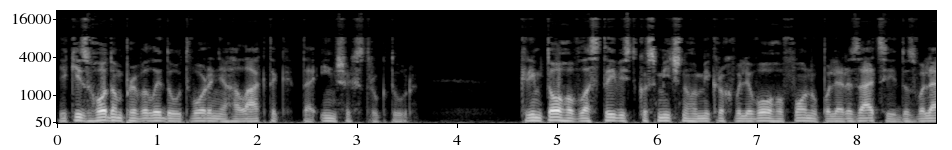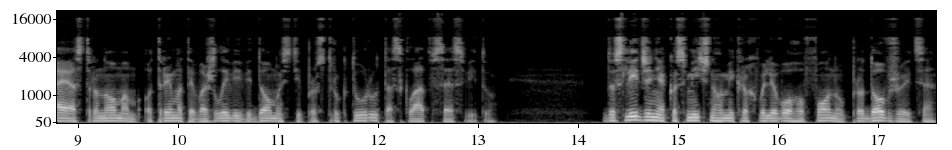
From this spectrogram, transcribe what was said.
які згодом привели до утворення галактик та інших структур. Крім того, властивість космічного мікрохвильового фону поляризації дозволяє астрономам отримати важливі відомості про структуру та склад Всесвіту. Дослідження космічного мікрохвильового фону продовжується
